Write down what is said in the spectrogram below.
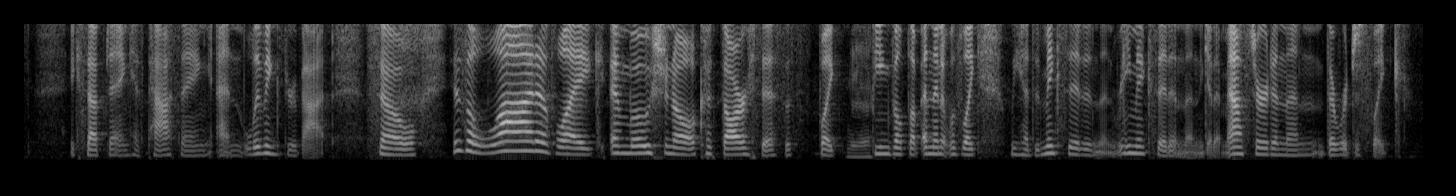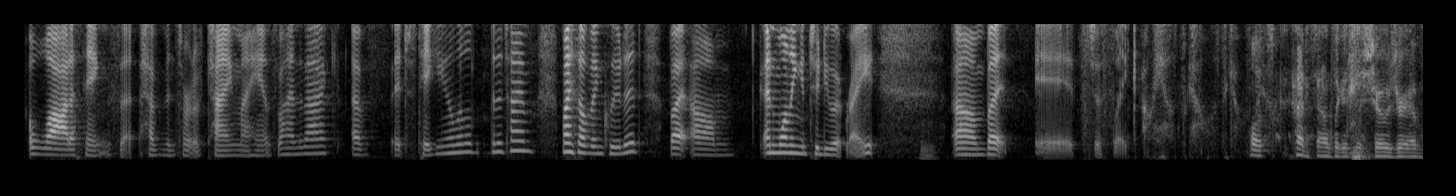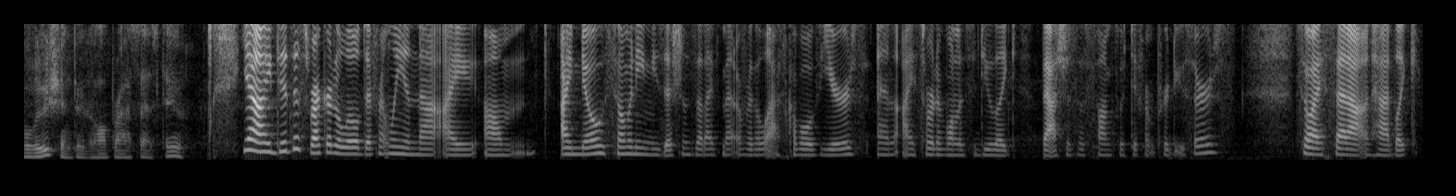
accepting his passing and living through that so there's a lot of like emotional catharsis that's like Yeah. being built up and then it was like we had to mix it and then remix it and then get it mastered and then there were just like a lot of things that have been sort of tying my hands behind the back of it just taking a little bit of time myself included but um and wanting to do it right um but it's just like okay let's go let's go let's Well, go. it kind of sounds like it just shows your evolution through the whole process too. Yeah, I did this record a little differently in that I um I know so many musicians that I've met over the last couple of years and I sort of wanted to do like batches of songs with different producers. So I set out and had like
